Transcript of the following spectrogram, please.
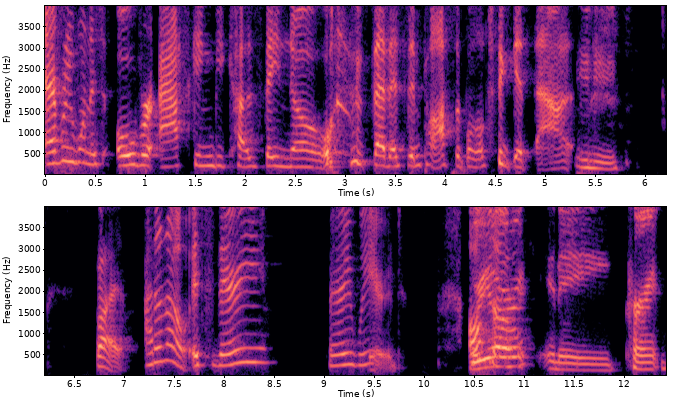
everyone is over asking because they know that it's impossible to get that. Mm-hmm. But I don't know. It's very, very weird. Also, we are in a current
